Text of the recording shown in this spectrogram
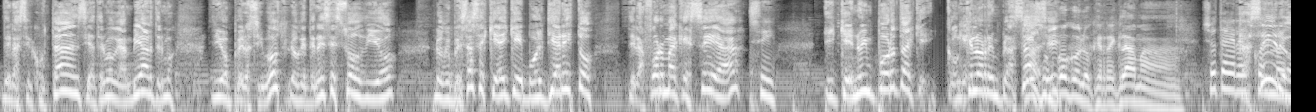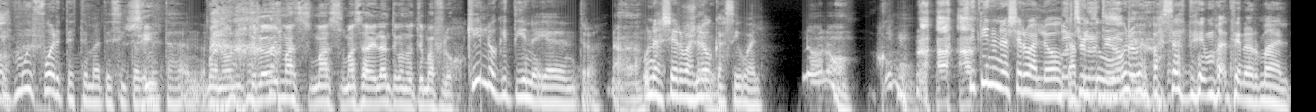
de las circunstancias, tenemos que cambiar, tenemos. Digo, pero si vos lo que tenés es odio, lo que pensás es que hay que voltear esto de la forma que sea Sí. y que no importa que, con qué lo reemplazás. es un ¿eh? poco lo que reclama. Yo te agradezco el mate, es muy fuerte este matecito que me estás dando. Bueno, te lo doy más, más, más adelante cuando esté más flojo. ¿Qué es lo que tiene ahí adentro? Nada. Unas hierbas Yerba. locas igual. ¿Cómo? Sí tiene una hierba loca, Pitu. Vos no me pasaste un mate normal.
